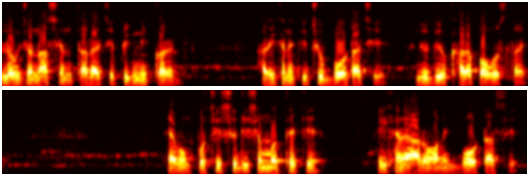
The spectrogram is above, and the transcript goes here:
লোকজন আসেন, তারা হচ্ছে পিকনিক করেন। আর এখানে কিছু বোট আছে, যদিও খারাপ অবস্থায়। এবং পঁচিশে ডিসেম্বর থেকে এখানে আরও অনেক বোট আসে।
